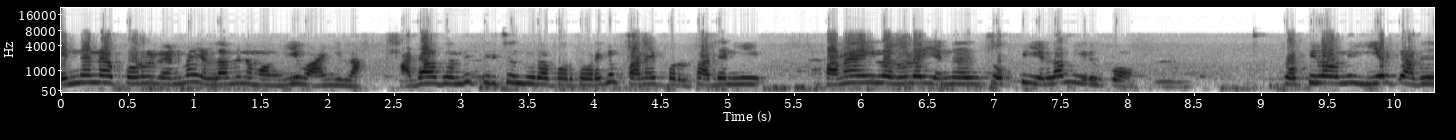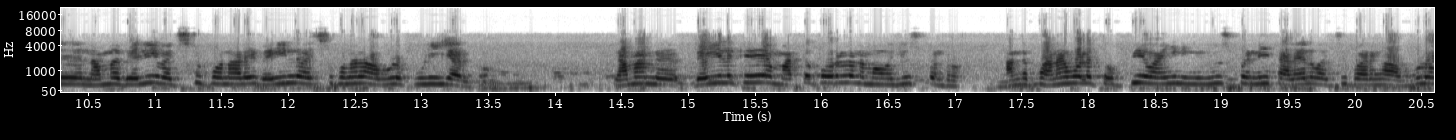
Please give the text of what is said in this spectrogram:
என்னென்ன பொருள் வேணுமோ எல்லாமே நம்ம அங்கேயே வாங்கிடலாம். அதாவது வந்து திருச்செந்தூரை பொறுத்த வரைக்கும் பனை பொருள் பதனி பனையில் உள்ள என்ன தொப்பி எல்லாமே இருக்கும். தொப்பிலாம் வந்து இயற்கை அது நம்ம வெளியே வச்சுட்டு போனாலே வெயிலில் வச்சுட்டு போனாலும் அவ்வளோ கூலிங்காக இருக்கும். நம்ம அந்த வெயிலுக்கு மற்ற பொருளை நம்ம யூஸ் பண்ணுறோம் அந்த பனைவோல தொப்பியை வாங்கி நீங்கள் யூஸ் பண்ணி தலையில் வச்சு பாருங்க அவ்வளோ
